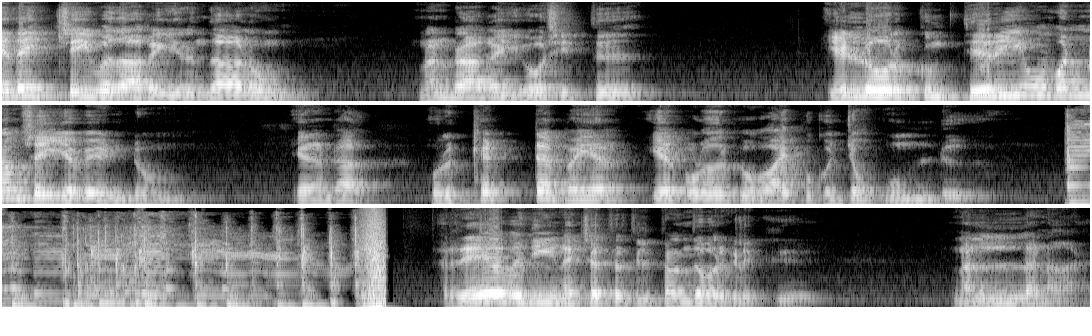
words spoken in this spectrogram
எதை செய்வதாக இருந்தாலும் நன்றாக யோசித்து எல்லோருக்கும் தெரியும் வண்ணம் செய்ய வேண்டும். ஏனென்றால் ஒரு கெட்ட பெயர் ஏற்படுவதற்கு வாய்ப்பு கொஞ்சம் உண்டு. ரேவதி நட்சத்திரத்தில் பிறந்தவர்களுக்கு நல்ல நாள்.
